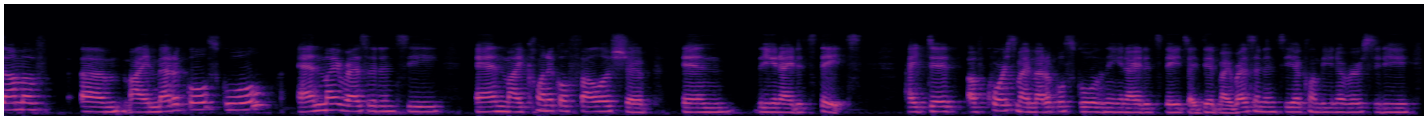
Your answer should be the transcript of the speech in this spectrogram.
some of um, my medical school and my residency and my clinical fellowship in the United States. I did, of course, my medical school in the United States. I did my residency at Columbia University,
